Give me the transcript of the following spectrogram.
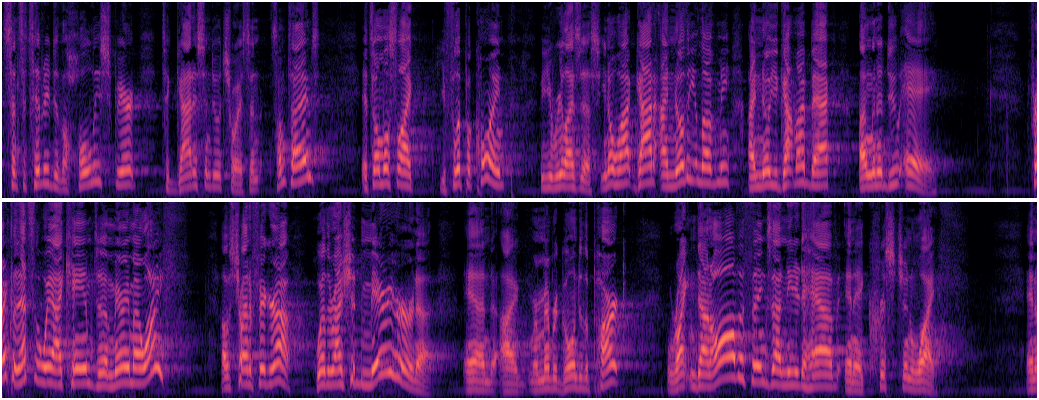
sensitivity to the Holy Spirit to guide us into a choice. And sometimes it's almost like you flip a coin, you realize this. You know what? God, I know that you love me. I know you got my back. I'm going to do A. Frankly, that's the way I came to marry my wife. I was trying to figure out whether I should marry her or not. And I remember going to the park, writing down all the things I needed to have in a Christian wife. And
